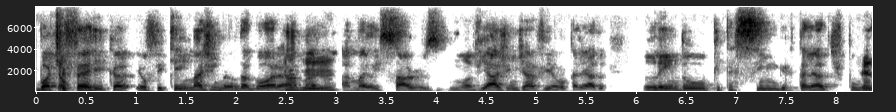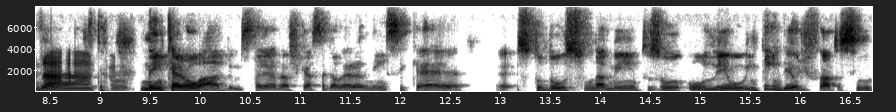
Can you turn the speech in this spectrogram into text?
Bote então... fé, Rica. Eu fiquei imaginando agora uhum. a, Miley, a Miley Cyrus numa viagem de avião, tá ligado? Lendo Peter Singer, tá ligado? Tipo, Exato. Não, nem Carol Adams, tá ligado? Acho que essa galera nem sequer é, estudou os fundamentos ou, ou, leu, ou entendeu de fato assim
